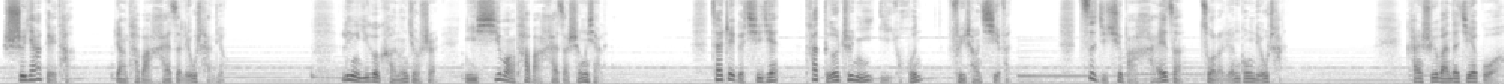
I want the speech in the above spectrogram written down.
施压给她，让她把孩子流产掉；另一个可能就是你希望她把孩子生下来，在这个期间，她得知你已婚，非常气愤。自己去把孩子做了人工流产，看水碗的结果，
